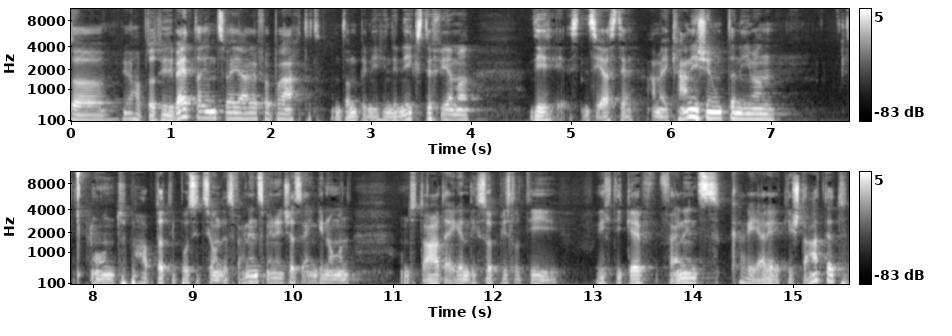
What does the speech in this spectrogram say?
äh, ja, habe dort wieder weiteren zwei Jahre verbracht. Und dann bin ich in die nächste Firma, die, ins erste amerikanische Unternehmen und habe dort die Position des Finance Managers eingenommen. Und da hat eigentlich so ein bisschen die richtige Finance-Karriere gestartet.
